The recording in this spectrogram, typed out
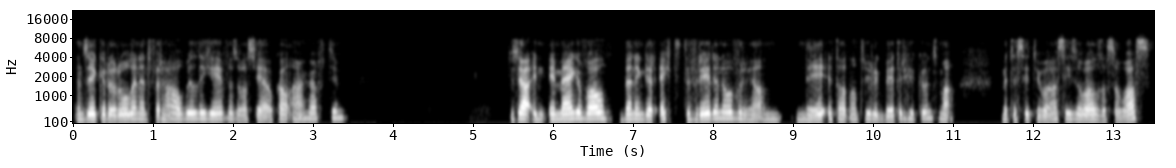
een zekere rol in het verhaal wilde geven, zoals jij ook al aangaf, Tim. Dus ja, in, in mijn geval ben ik er echt tevreden over. Ja, nee, het had natuurlijk beter gekund, maar met de situatie zoals dat ze was,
